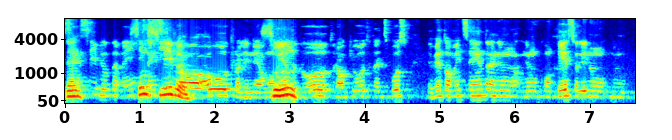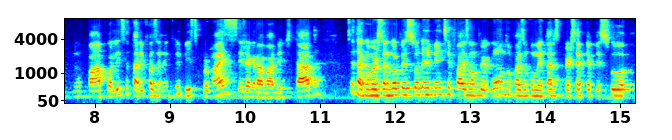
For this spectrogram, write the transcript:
Né? Sensível também. Sensível. sensível ao, ao, outro ali, né? Ao Sim. momento do outro, ao que o outro está disposto. Eventualmente você entra em um, em um contexto ali, num, num, num, papo ali, você está ali fazendo entrevista, por mais que seja gravada e editada, você está conversando com a pessoa, de repente você faz uma pergunta, faz um comentário, você percebe que a pessoa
